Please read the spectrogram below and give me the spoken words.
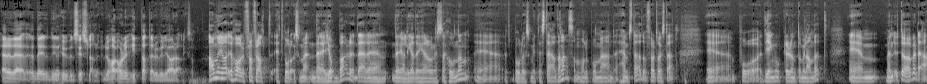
är det, det, det är din huvudsyssla nu? Du har, har du hittat det du vill göra? Liksom? Ja, men jag har framförallt ett bolag som är, där jag jobbar, där, där jag leder hela organisationen. Eh, ett bolag som heter Städarna som håller på med hemstäd och företagsstäd eh, på ett gäng orter runt om i landet. Eh, men utöver det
